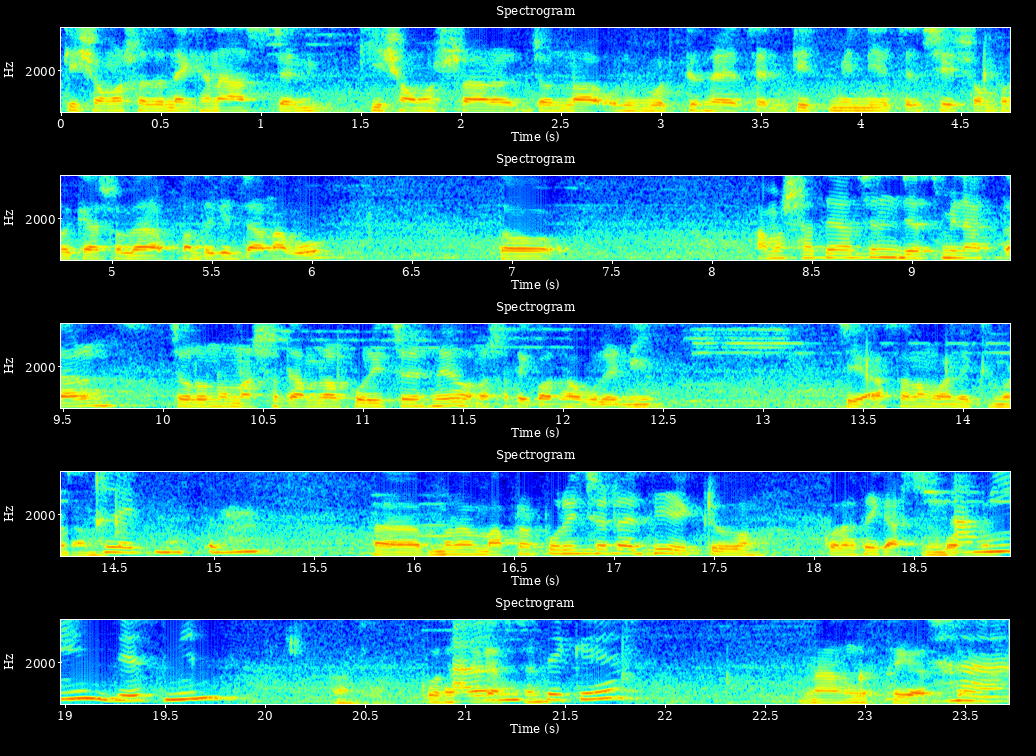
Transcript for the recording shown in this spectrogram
কি সমস্যার জন্য এখানে আসছেন কি সমস্যার জন্য উনি ভর্তি হয়েছেন ট্রিটমেন্ট নিয়েছেন সেই সম্পর্কে আসলে আপনাদেরকে জানাব। তো আমার সাথে আছেন জেসমিন আক্তার। চলুন ওনার সাথে আমরা পরিচয় হয়ে ওনার সাথে কথা বলে নিই। জি আসসালামু আলাইকুম ম্যাডাম। ওয়ালাইকুম আসসালাম। ম্যাডাম আপনার পরিচয়টা দিয়ে একটু কোথা থেকে আসছেন আমি জেসমিন। আচ্ছা কোথা থেকে আসছেন? থেকে। নারায়ণগঞ্জ থেকে আসছেন। হ্যাঁ।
